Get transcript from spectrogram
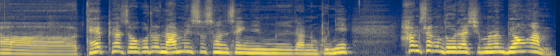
어, 대표적으로 남인수 선생님이라는 분이 항상 노래하시면 명함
